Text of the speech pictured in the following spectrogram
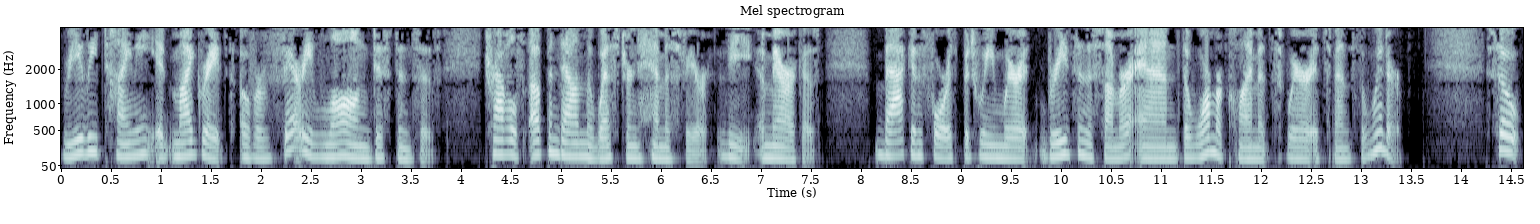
really tiny, it migrates over very long distances, travels up and down the western hemisphere, the Americas, back and forth between where it breeds in the summer and the warmer climates where it spends the winter. So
